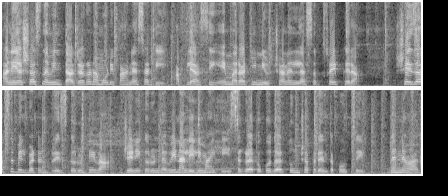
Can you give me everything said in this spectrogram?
आणि अशाच नवीन ताज्या घडामोडी पाहण्यासाठी आपल्या सी ए मराठी न्यूज चॅनलला सबस्क्राईब करा. शेजारचं बेल बटन प्रेस करून ठेवा जेणेकरून नवीन आलेली माहिती सगळ्यात अगोदर तुमच्यापर्यंत पोहोचेल. धन्यवाद.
